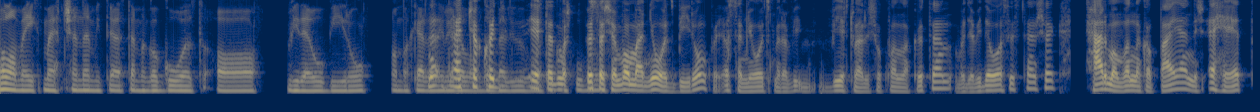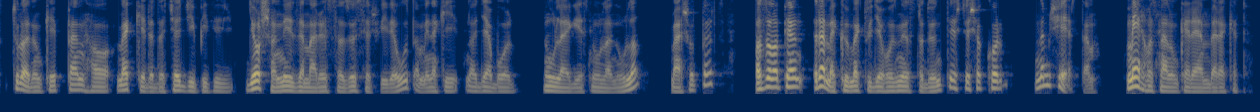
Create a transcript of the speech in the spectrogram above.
valamelyik meccsen nem ítélte meg a gólt a videóbíró, annak ellenére, hát hogy csak, hogy belül volt érted, most kapuban. összesen van már 8 bírónk, vagy azt hiszem 8, mert a vi- virtuálisok vannak öten, vagy a videóasszisztensek. Hárman vannak a pályán, és ehelyett tulajdonképpen, ha megkéred a ChatGPT, gyorsan nézze már össze az összes videót, ami neki nagyjából 0,00 másodperc, az alapján remekül meg tudja hozni ezt a döntést, és akkor nem is értem. Miért használunk erre embereket?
